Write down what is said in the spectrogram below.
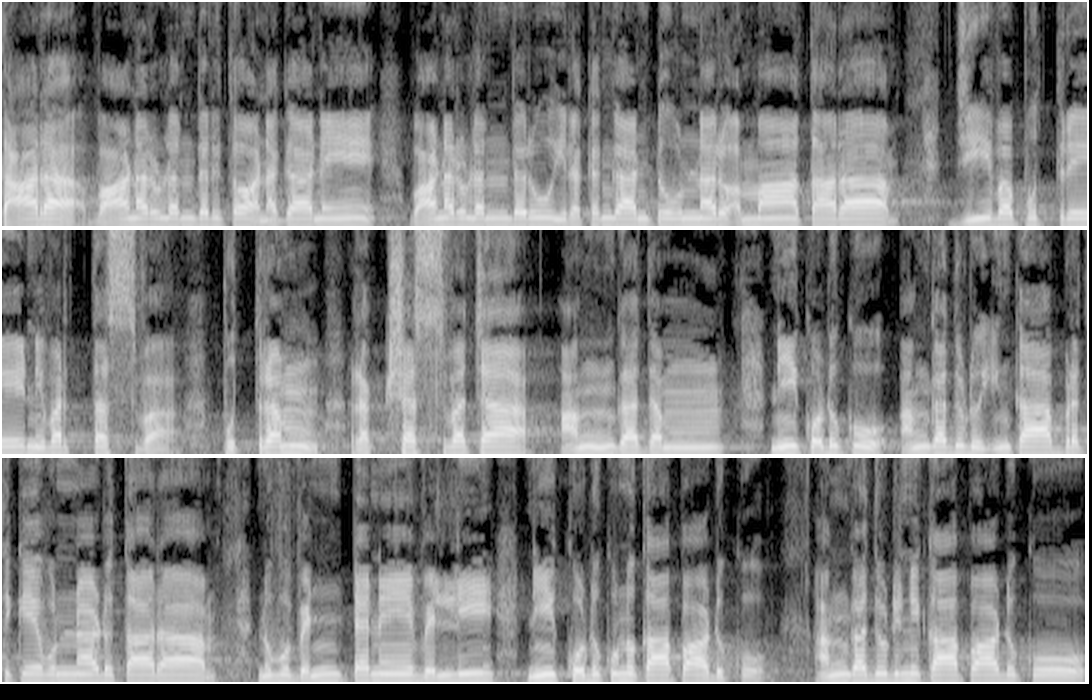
తార వానరులందరితో అనగానే వానరులందరూ ఈ రకంగా అంటూ ఉన్నారు. అమ్మా తారా జీవపుత్రే నివర్తస్వ పుత్రం రక్షస్వచ అంగదం. నీ కొడుకు అంగదుడు ఇంకా బ్రతికే ఉన్నాడు తారా. నువ్వు వెంటనే వెళ్ళి నీ కొడుకును కాపాడుకో అంగదుడిని కాపాడుకో.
